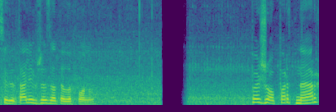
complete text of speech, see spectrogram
Всі деталі вже за телефоном. Peugeot партнер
